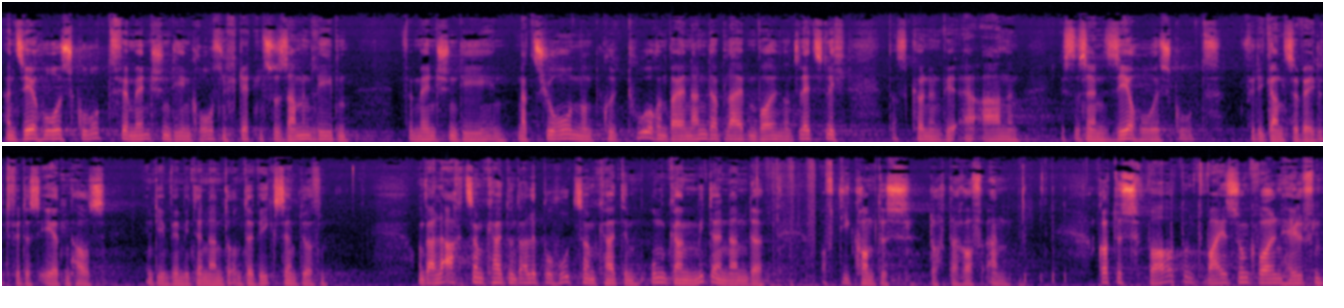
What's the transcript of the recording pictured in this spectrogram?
ein sehr hohes Gut für Menschen, die in großen Städten zusammenleben, für Menschen, die in Nationen und Kulturen beieinander bleiben wollen. Und letztlich, das können wir erahnen, ist es ein sehr hohes Gut für die ganze Welt, für das Erdenhaus, in dem wir miteinander unterwegs sein dürfen. Und alle Achtsamkeit und alle Behutsamkeit im Umgang miteinander, auf die kommt es doch darauf an. Gottes Wort und Weisung wollen helfen,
